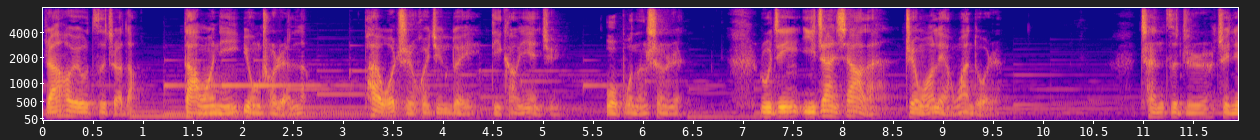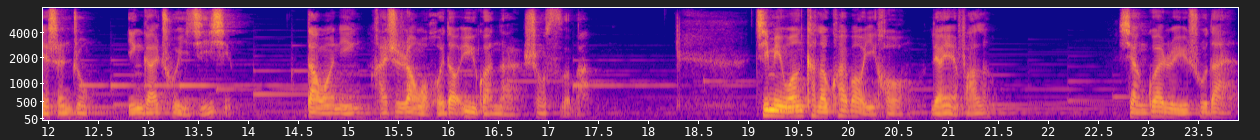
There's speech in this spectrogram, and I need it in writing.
然后又自责道：“大王您用错人了，派我指挥军队抵抗燕军，我不能胜任。如今一战下来，阵亡两万多人。”臣自知罪孽深重，应该处以极刑。大王您还是让我回到玉馆那儿受死吧。齐闵王看到快报以后，两眼发愣，想怪罪于舒代，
